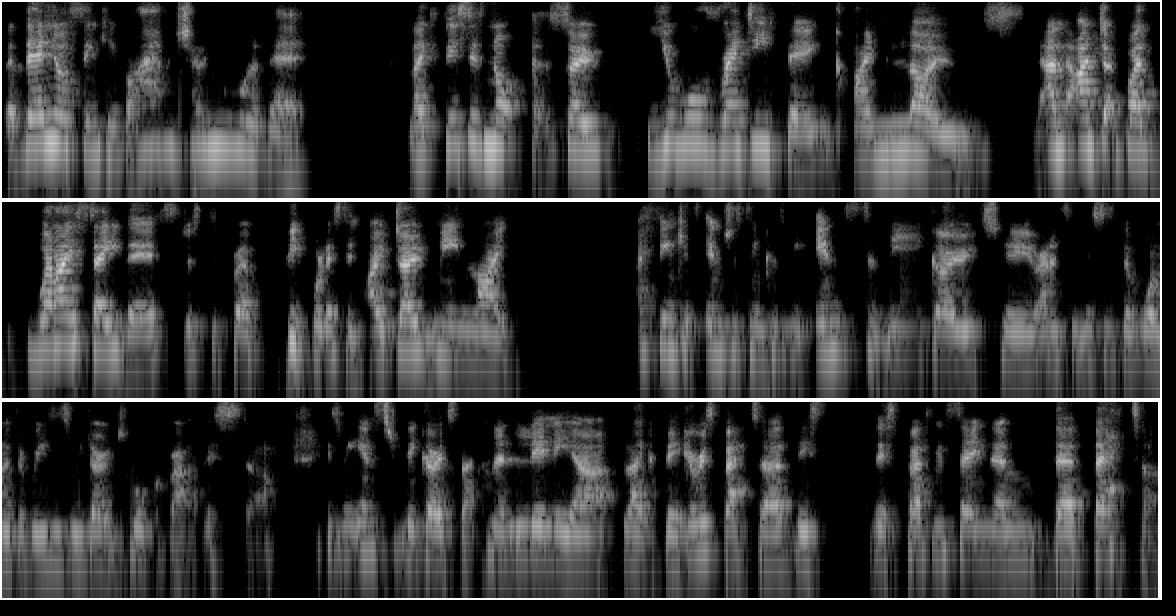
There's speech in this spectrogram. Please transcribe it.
but then you're thinking, but I haven't shown you all of it. Like this is not so you already think I'm loads. And I don't but when I say this, just for people listening, I don't mean like I think it's interesting because we instantly go to, and I think this is the one of the reasons we don't talk about this stuff, is we instantly go to that kind of linear, like bigger is better. This this person saying them they're better.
